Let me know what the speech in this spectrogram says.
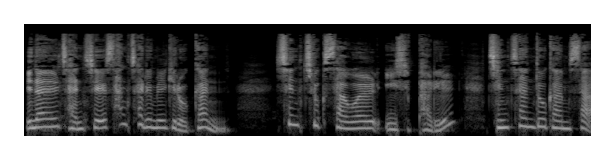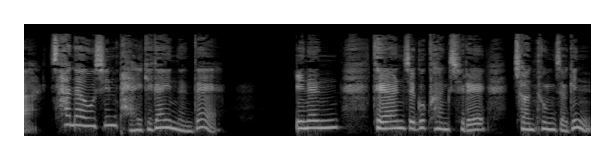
이날 잔치의 상차림을 기록한 신축 4월 28일 진찬도 감사 차나오신 발기가 있는데 이는 대한제국 황실의 전통적인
